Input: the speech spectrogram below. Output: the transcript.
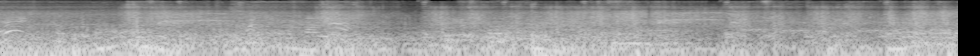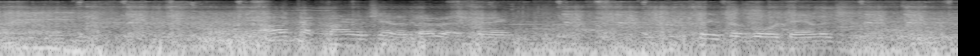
I like that fire channel better, I think. I think it does more damage.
